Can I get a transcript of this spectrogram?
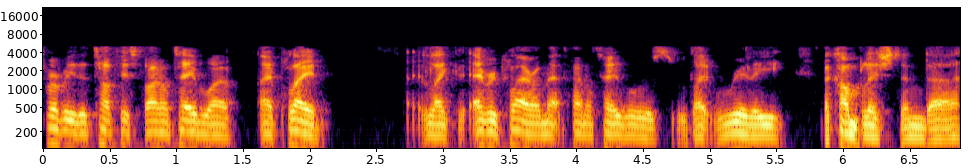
probably the toughest final table I, I played. Like every player on that final table was like really accomplished and uh,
